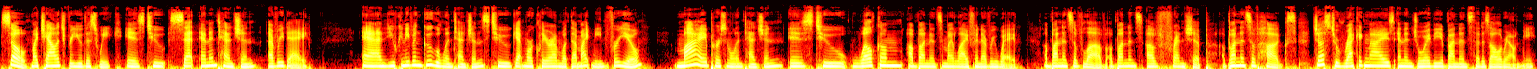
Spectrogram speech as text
So, my challenge for you this week is to set an intention every day. And you can even Google intentions to get more clear on what that might mean for you. My personal intention is to welcome abundance in my life in every way abundance of love, abundance of friendship, abundance of hugs, just to recognize and enjoy the abundance that is all around me.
